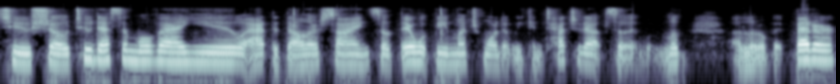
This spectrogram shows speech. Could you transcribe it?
to show two decimal value at the dollar sign so there would be much more that we can touch it up so it would look a little bit better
